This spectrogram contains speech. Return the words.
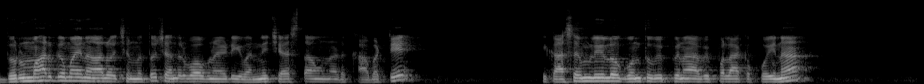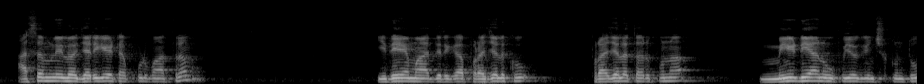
దుర్మార్గమైన ఆలోచనతో చంద్రబాబు నాయుడు ఇవన్నీ చేస్తూ ఉన్నాడు. కాబట్టి ఇక అసెంబ్లీలో గొంతు విప్పినా విప్పలేకపోయినా అసెంబ్లీలో జరిగేటప్పుడు మాత్రం ఇదే మాదిరిగా ప్రజలకు ప్రజల తరపున మీడియాను ఉపయోగించుకుంటూ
